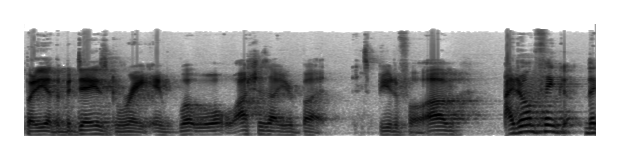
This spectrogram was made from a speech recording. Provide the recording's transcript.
But yeah, the bidet is great. It wa- wa- washes out your butt. It's beautiful. Um, I don't think the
